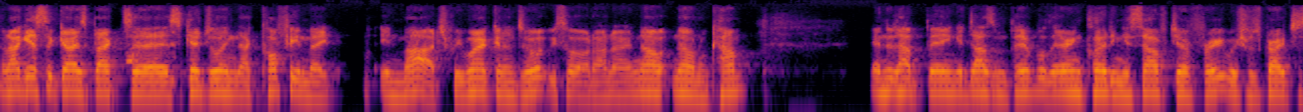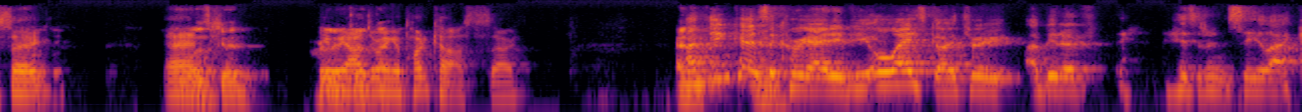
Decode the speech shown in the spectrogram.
And I guess it goes back to scheduling that coffee meet in March. We weren't going to do it. We thought, I know, no, no one will come. Ended up being a dozen people there, including yourself, Geoffrey, which was great to see. And it was good. here we are doing that. a podcast. So And, I think as a creative, you always go through a bit of hesitancy. Like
